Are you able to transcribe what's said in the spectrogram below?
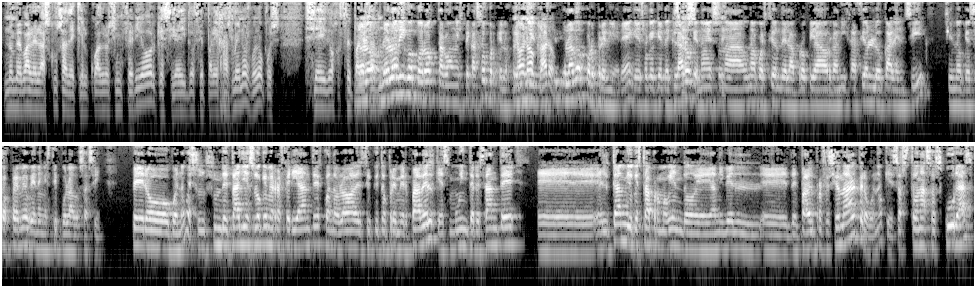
no me vale la excusa de que el cuadro es inferior, que si hay 12 parejas menos, bueno, pues si hay 12 parejas no lo, menos. No lo digo por octagon en este caso, porque los premios no, no, vienen claro. estipulados por Premier, ¿eh? que eso que quede claro, Sí, sí, que no es sí. una, una cuestión de la propia organización local en sí, sino que esos premios vienen estipulados así. Pero bueno, es un, es un detalle, es lo que me refería antes cuando hablaba del circuito Premier Padel, que es muy interesante, eh, el cambio que está promoviendo eh, a nivel eh, del pádel profesional, pero bueno, que esas zonas oscuras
